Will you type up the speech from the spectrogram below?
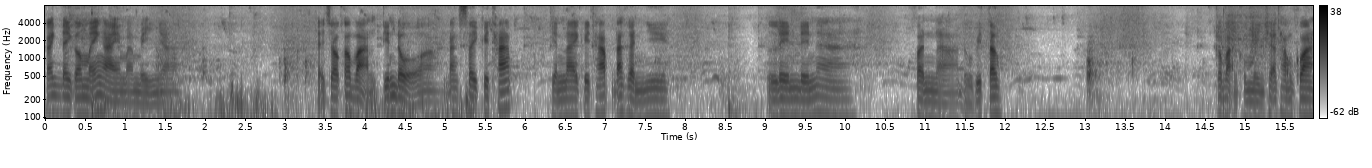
Cách đây có mấy ngày mà mình à, sẽ cho các bạn tiến độ à, đang xây cây tháp. Hiện nay cây tháp đã gần như lên đến phần đổ bê tông. Các bạn cùng mình sẽ tham quan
